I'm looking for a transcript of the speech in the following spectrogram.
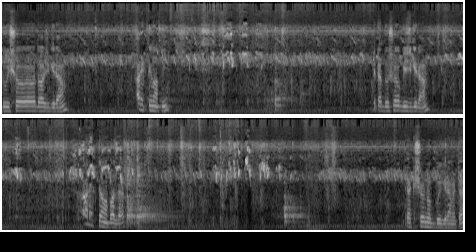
দুইশো দশ গ্রাম। আরেকটি মাপি। এটা দুশো বিশ গ্রাম। আরেকটা মাপা যাক একশো নব্বই গ্রাম এটা।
